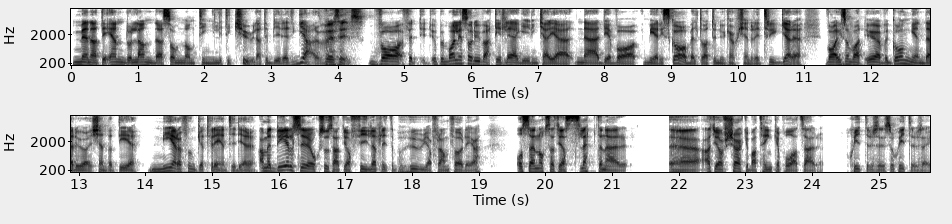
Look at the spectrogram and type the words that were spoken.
Men att det ändå landar som någonting lite kul, att det blir ett garv. Precis. Vad, för uppenbarligen så har du varit i ett läge i din karriär när det var mer riskabelt och att du nu kanske känner dig tryggare. Vad har liksom varit övergången där du har känt att det mer har funkat för dig än tidigare? Ja, men dels är det också så att jag har filat lite på hur jag framför det. Och sen också att jag har släppt den här Uh, att jag försöker bara tänka på att så här, skiter det sig så skiter det sig.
